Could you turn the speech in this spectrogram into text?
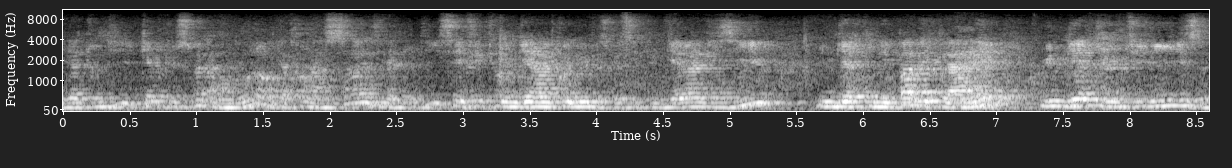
Il a tout dit quelques semaines avant nous, en 96, il a tout dit. C'est effectivement une guerre inconnue parce que c'est une guerre invisible, une guerre qui n'est pas déclarée, une guerre qui utilise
